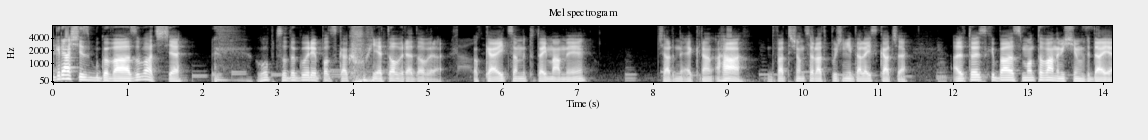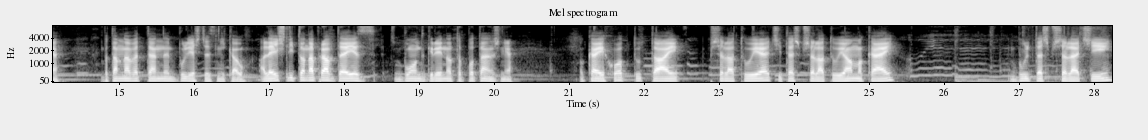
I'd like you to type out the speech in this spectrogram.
gra się zbugowała, zobaczcie. Chłopco do góry podskakuje, dobra, dobra. Okej, co my tutaj mamy? Czarny ekran. Aha, 2000 lat później dalej skacze. Ale to jest chyba zmontowane, mi się wydaje. Bo tam nawet ten ból jeszcze znikał. Ale jeśli to naprawdę jest błąd gry, no to potężnie. Okej, chłop tutaj przelatuje, ci też przelatują, okej. Ból też przeleci.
